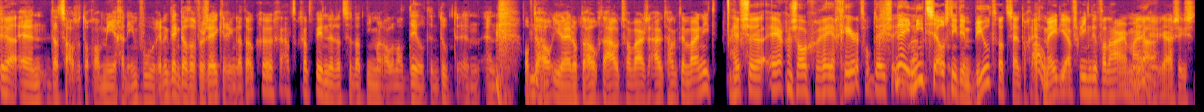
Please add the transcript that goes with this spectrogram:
Ja. En dat zal ze toch wel meer gaan invoeren. En ik denk dat de verzekering dat ook eh, gaat, gaat vinden. Dat ze dat niet meer allemaal deelt en doet. En, en op de, Nou. iedereen op de hoogte houdt van waar ze uithangt en waar niet. Heeft ze ergens al gereageerd op deze Nee, inbraak? niet, zelfs niet in beeld. Dat zijn toch echt Oh. mediavrienden van haar. Maar Ja. ze is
